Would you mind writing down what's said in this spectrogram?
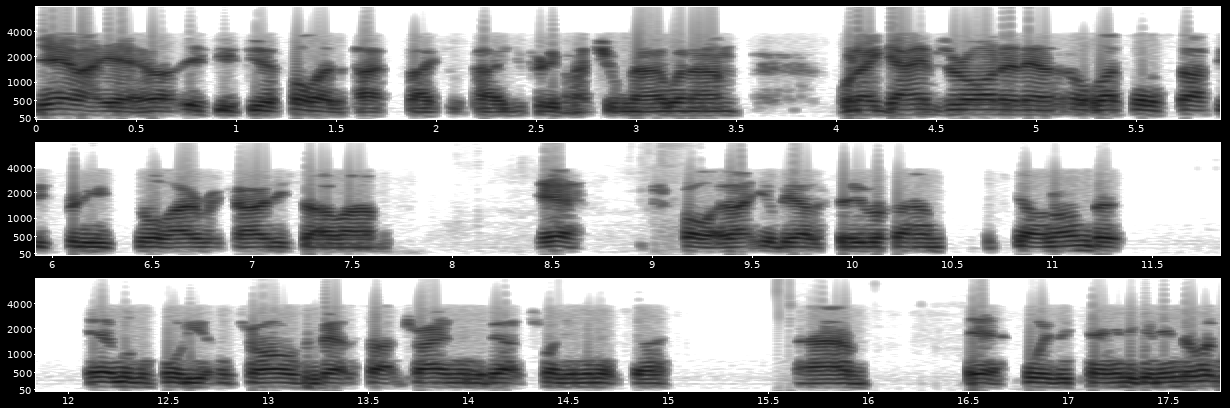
Yeah, mate, yeah. If, if you follow the Facebook page, you pretty much will know when um when our games are on and all that sort of stuff. He's pretty all over Cody. So um yeah, follow that, you'll be able to see what um what's going on. But yeah, looking forward to getting the trials. About to start training in about 20 minutes. So, um, yeah, boys are keen to get into it.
